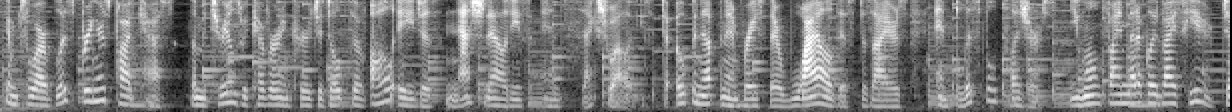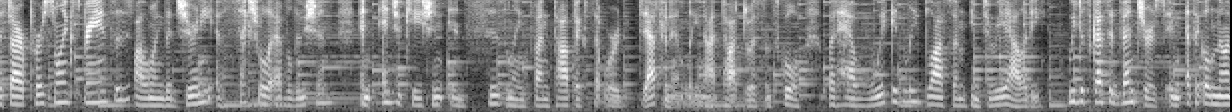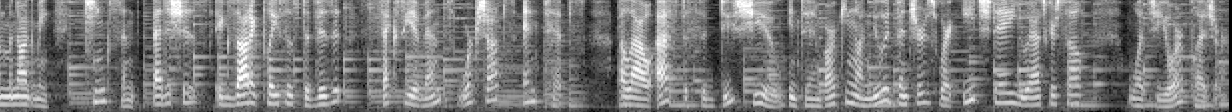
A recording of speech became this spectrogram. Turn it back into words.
Welcome to our Bliss Bringers podcast. The materials we cover encourage adults of all ages, nationalities, and sexualities to open up and embrace their wildest desires and blissful pleasures. You won't find medical advice here, just our personal experiences following the journey of sexual evolution and education in sizzling fun topics that were definitely not taught to us in school, but have wickedly blossomed into reality. We discuss adventures in ethical non monogamy, kinks and fetishes, exotic places to visit, sexy events, workshops, and tips. Allow us to seduce you into embarking on new adventures where each day you ask yourself, What's your pleasure?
